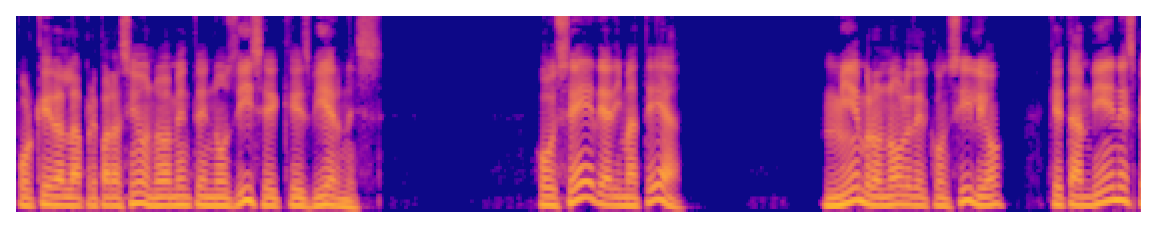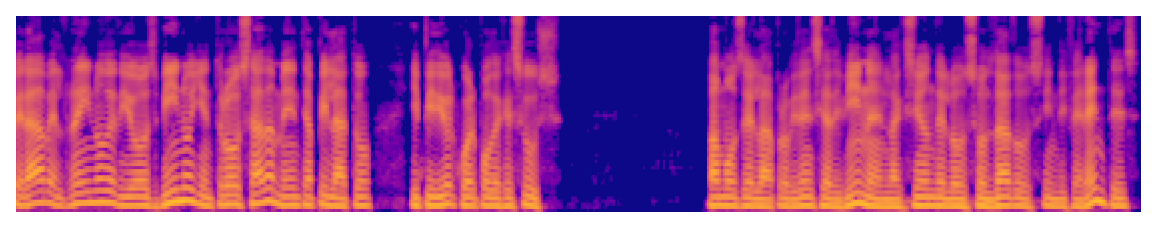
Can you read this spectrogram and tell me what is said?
porque era la preparación, nuevamente nos dice que es viernes. José de Arimatea, miembro noble del concilio, que también esperaba el reino de Dios, vino y entró osadamente a Pilato y pidió el cuerpo de Jesús. Vamos de la providencia divina en la acción de los soldados indiferentes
